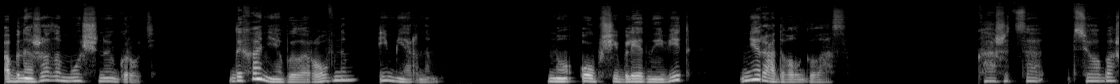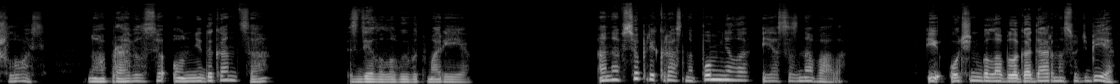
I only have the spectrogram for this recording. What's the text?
обнажала мощную грудь. Дыхание было ровным и мерным. Но общий бледный вид не радовал глаз. Кажется, все обошлось, но оправился он не до конца, сделала вывод Мария. Она все прекрасно помнила и осознавала и очень была благодарна судьбе,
